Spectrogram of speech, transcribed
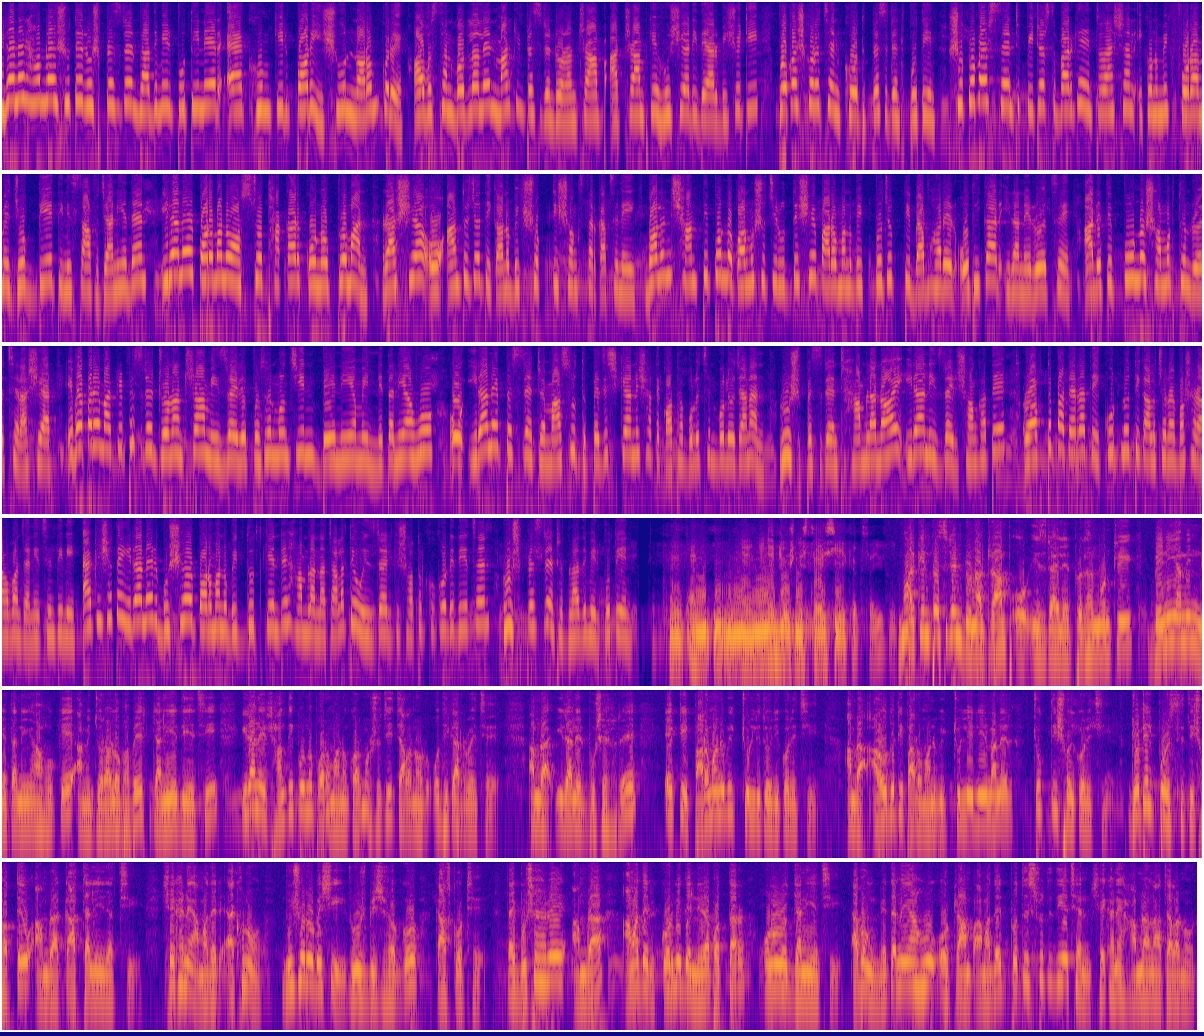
ইরানের হামলা ইস্যুতে রুশ প্রেসিডেন্ট ভ্লাদিমির পুতিনের এক হুমকির পরই সুর নরম করে অবস্থান বদলালেন মার্কিন প্রেসিডেন্ট ডোনাল্ড ট্রাম্প, আর ট্রাম্পকে হুঁশিয়ারি দেওয়ার বিষয়টি প্রকাশ করেছেন খোদ প্রেসিডেন্ট পুতিন। শুক্রবার সেন্ট পিটার্সবার্গে ইন্টারন্যাশনাল ইকোনমিক ফোরামে যোগ দিয়ে তিনি সাফ জানিয়ে দেন, ইরানের পরমাণু অস্ত্র থাকার কোনো প্রমাণ রাশিয়া ও আন্তর্জাতিক আণবিক শক্তি সংস্থার কাছে নেই। বলেন, শান্তিপূর্ণ কর্মসূচির উদ্দেশ্যে পারমাণবিক প্রযুক্তি ব্যবহারের অধিকার ইরানের রয়েছে, আর এতে পূর্ণ সমর্থন সমর্থন রয়েছে রাশিয়ার। এ ব্যাপারে মার্কিন প্রেসিডেন্ট ডোনাল্ড ট্রাম্প ইসরায়েলের প্রধানমন্ত্রী বেনিয়ামিন নেতানিয়াহু ও ইরানের প্রেসিডেন্ট মাসুদ পেজিসকিয়ানের সাথে কথা বলেছেন বলেও জানান। রুশ প্রেসিডেন্ট হামলা নয় ইরান ইসরায়েল সংঘাতে রক্তপাত এড়াতে কূটনৈতিক আলোচনায় বসার আহ্বান জানিয়েছেন তিনি। একই সাথে ইরানের বুশহর পরমাণু বিদ্যুৎ কেন্দ্রে হামলা না চালাতেও ইসরায়েলকে সতর্ক করে দিয়েছেন রুশ প্রেসিডেন্ট ভ্লাদিমির পুতিন। মার্কিন প্রেসিডেন্ট ডোনাল্ড ট্রাম্প ও ইসরায়েলের প্রধানমন্ত্রী বেনিয়া বেনিয়ামিন নেতানিয়াহুকে আমি জোরালোভাবে জানিয়ে দিয়েছি, ইরানের শান্তিপূর্ণ পরমাণু কর্মসূচি চালানোর অধিকার রয়েছে। আমরা ইরানের বুশেহরে একটি পারমাণবিক চুল্লি তৈরি করেছি। আমরা আরও দুটি পারমাণবিক চুল্লি নির্মাণের চুক্তি সই করেছি। জটিল পরিস্থিতি সত্ত্বেও আমরা কাজ চালিয়ে যাচ্ছি। সেখানে আমাদের এখনও দুইশোরও বেশি রুশ বিশেষজ্ঞ কাজ করছে। তাই বুশাহরে আমরা আমাদের কর্মীদের নিরাপত্তার অনুরোধ জানিয়েছি এবং নেতানিয়াহু ও ট্রাম্প আমাদের প্রতিশ্রুতি দিয়েছেন সেখানে হামলা না চালানোর।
